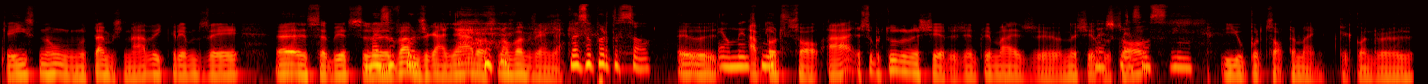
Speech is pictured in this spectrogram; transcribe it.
que é isso não notamos nada e queremos é uh, saber se vamos ganhar ou se não vamos ganhar. Mas o pôr do sol. É um há pôr do sol. Há, sobretudo o nascer. A gente vê mais o nascer pois, do sol. E o pôr do sol também. Porque é quando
